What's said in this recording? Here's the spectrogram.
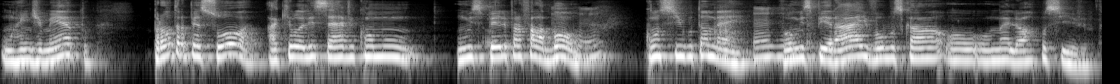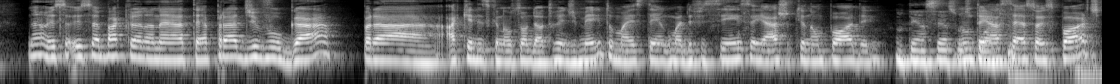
um rendimento, para outra pessoa aquilo ali serve como um, um espelho para falar: bom, Uhum. consigo também, vou me inspirar e vou buscar o, o melhor possível. Não, isso, isso é bacana, né? Até para divulgar para aqueles que não são de alto rendimento, mas têm alguma deficiência e acham que não podem, Não tem acesso ao não têm esporte. acesso ao esporte,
